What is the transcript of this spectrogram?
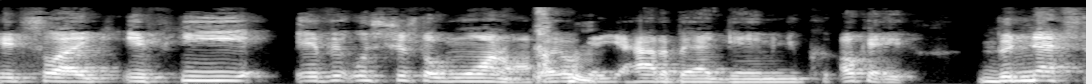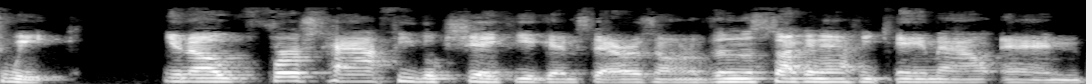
it's like if he if it was just a one off, like okay, you had a bad game and you okay, the next week, you know, first half he looked shaky against Arizona. Then the second half he came out and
